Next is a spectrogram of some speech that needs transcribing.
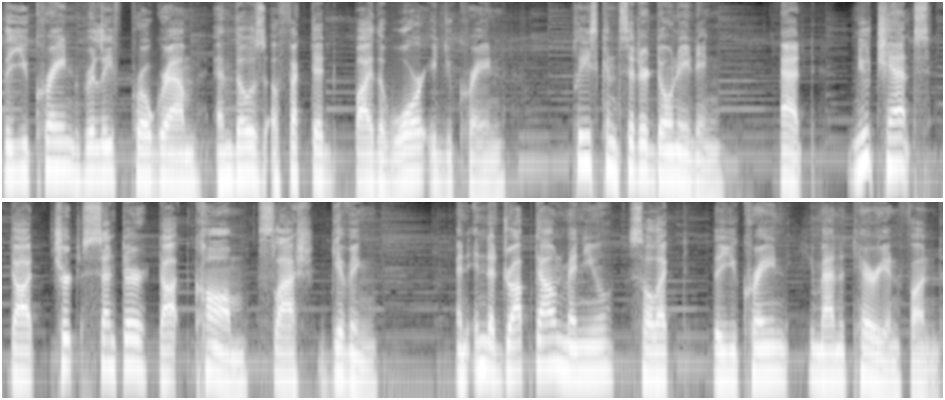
the Ukraine Relief Program and those affected by the war in Ukraine, please consider donating at newchance.churchcenter.com slash giving. And in the drop-down menu, select the Ukraine Humanitarian Fund.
